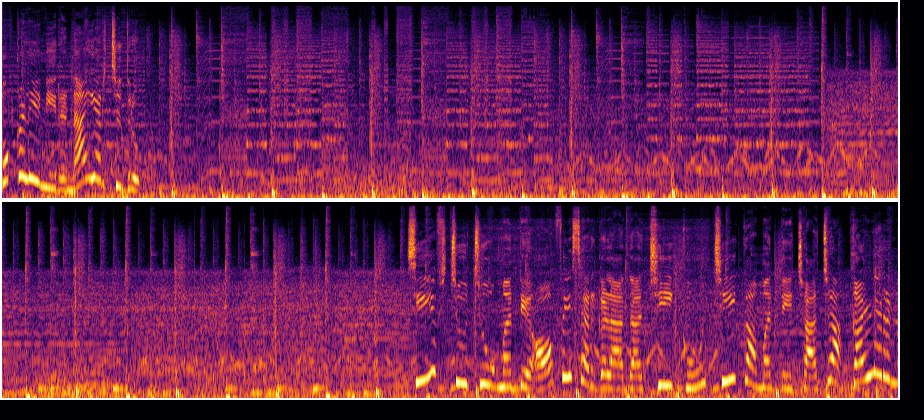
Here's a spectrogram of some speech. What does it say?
ಓಕಳಿ ನೀರನ್ನ ಎರಚಿದ್ರು. ಚೂಚು ಮತ್ತೆ ಆಫೀಸರ್ಗಳಾದ ಚೀಕು, ಚೀಕ ಮತ್ತೆ ಚಾಚಾ ಕಳ್ಳರನ್ನ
